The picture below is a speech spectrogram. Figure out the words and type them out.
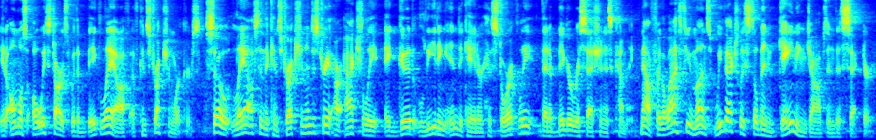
it almost always starts with a big layoff of construction workers. So, layoffs in the construction industry are actually a good leading indicator historically that a bigger recession is coming. Now, for the last few months, we've actually still been gaining jobs in this sector.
